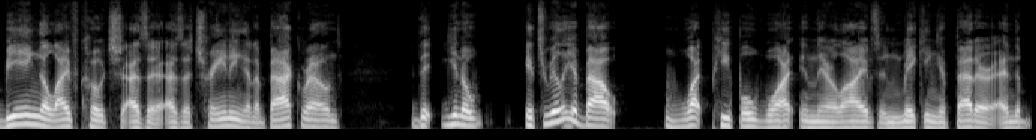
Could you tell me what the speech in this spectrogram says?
being a life coach as a as a training and a background that you know, it's really about what people want in their lives and making it better. And the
